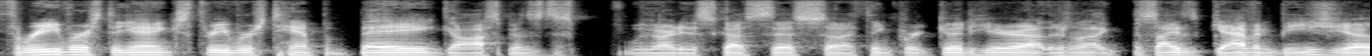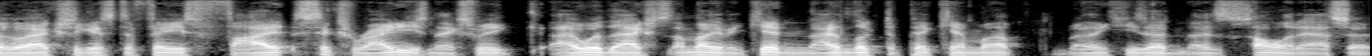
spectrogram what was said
three versus the Yanks, three versus Tampa Bay. Gausman's just, we've already discussed this, so I think we're good here. Uh, there's not besides Cavan Biggio, who actually gets to face five, six righties next week. I would actually, I'm not even kidding. I'd look to pick him up. I think he's a, a solid asset.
